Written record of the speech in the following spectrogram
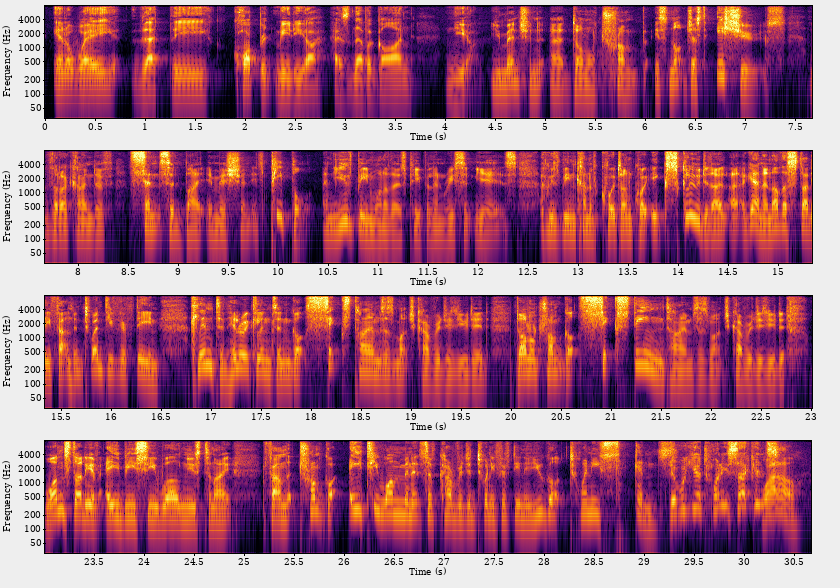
in a way that the corporate media has never gone near. You mentioned uh, Donald Trump. It's not just issues that are kind of censored by emission, it's people. And you've been one of those people in recent years who's been kind of quote unquote excluded. I, again, another study found in 2015 Clinton, Hillary Clinton got six times as much coverage as you did. Donald Trump got 16 times as much coverage as you did. One study of ABC World News Tonight found that Trump got 81 minutes of coverage in 2015 and you got 20 seconds. Did we get 20 seconds? Wow.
